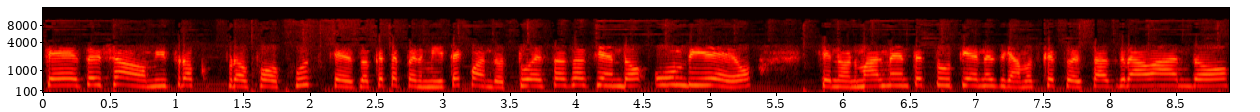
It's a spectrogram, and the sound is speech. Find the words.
que es el Xiaomi Pro, Focus, que es lo que te permite cuando tú estás haciendo un video que normalmente tú tienes, digamos que tú estás grabando,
